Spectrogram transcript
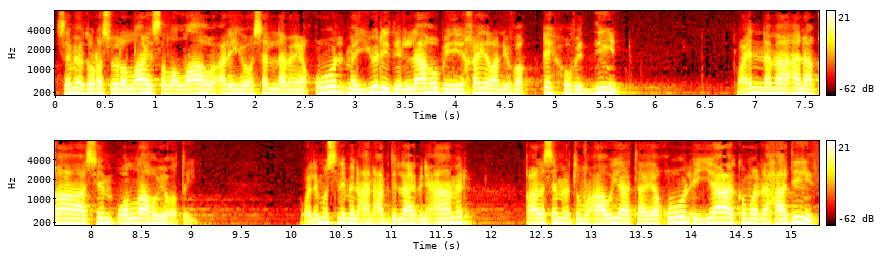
سمعت رسول الله صلى الله عليه وسلم يقول من يرد الله به خيرا يفقهه في الدين وإنما أنا قاسم والله يعطي. ولمسلم عن عبد الله بن عامر قال سمعت معاوية يقول إياكم والأحاديث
